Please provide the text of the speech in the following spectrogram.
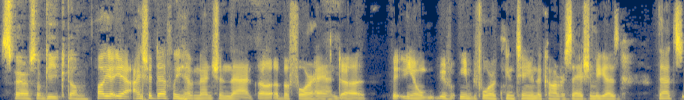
spheres of geekdom. Oh yeah, yeah. I should definitely have mentioned that uh, beforehand. Uh, you know, before continuing the conversation, because that's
